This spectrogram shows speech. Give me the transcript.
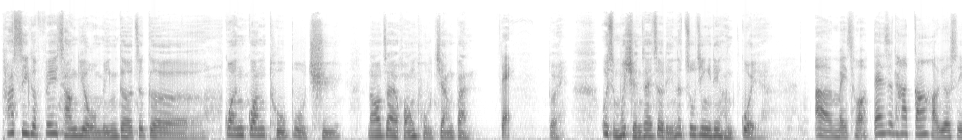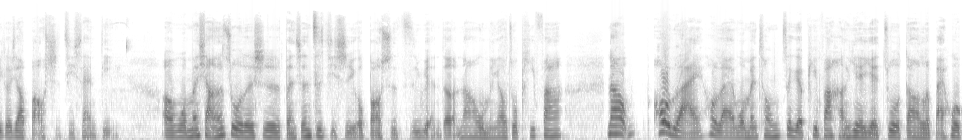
它是一个非常有名的这个观光徒步区，然后在黄浦江畔。对对，为什么会选在这里？那租金一定很贵啊。呃，没错，但是它刚好又是一个叫宝石集散地。呃，我们想要做的是本身自己是有宝石资源的，然后我们要做批发。那后来，后来我们从这个批发行业也做到了百货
